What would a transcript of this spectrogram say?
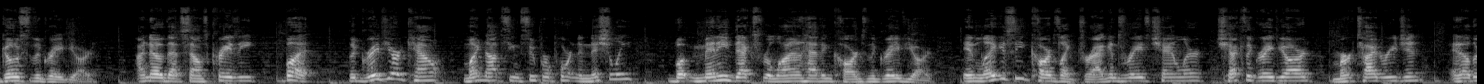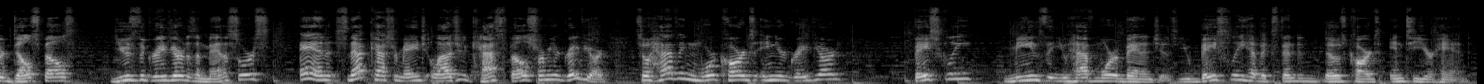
goes to the graveyard. I know that sounds crazy, but the graveyard count might not seem super important initially, but many decks rely on having cards in the graveyard. In Legacy, cards like Dragon's Rage Channeler, Check the Graveyard, Murktide Regent, and other Delve spells use the graveyard as a mana source, and Snapcaster Mage allows you to cast spells from your graveyard. So having more cards in your graveyard basically means that you have more advantages. You basically have extended those cards into your hand.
